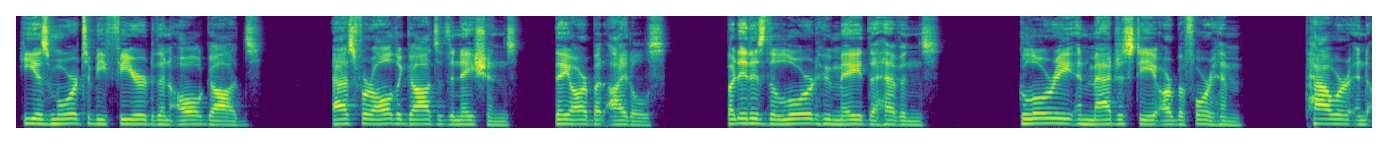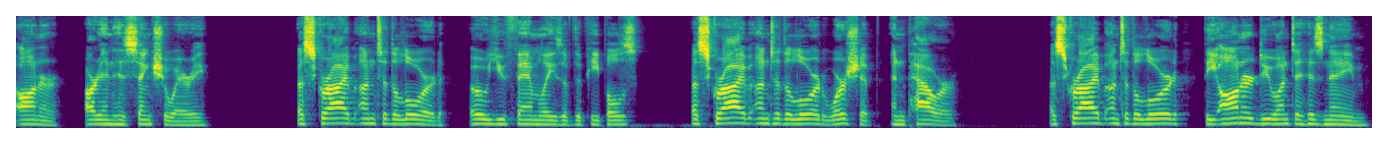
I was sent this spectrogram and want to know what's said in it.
He is more to be feared than all gods. As for all the gods of the nations, they are but idols but it is the Lord who made the heavens. Glory and majesty are before him, power and honor are in his sanctuary. Ascribe unto the Lord, O you families of the peoples. Ascribe unto the Lord worship and power. Ascribe unto the Lord the honor due unto his name.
